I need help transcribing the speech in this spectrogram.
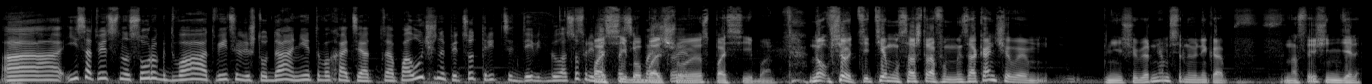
А, И, соответственно, 42 ответили, что да, они этого хотят. А, Получено 539 голосов. Ребят, Спасибо, спасибо большое, спасибо. Ну, все, тему со штрафом мы заканчиваем. К ней еще вернемся наверняка на следующей неделе.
